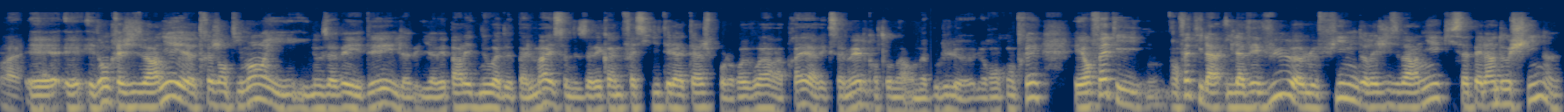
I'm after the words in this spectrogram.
Ouais. Et, et- et donc Régis Varnier, très gentiment, il, il nous avait aidé, il avait, il avait parlé de nous à De Palma, et ça nous avait quand même facilité la tâche pour le revoir après avec Samuel quand on a, on a voulu le, le rencontrer. Et en fait, il, en fait, il, a, il avait vu le film de Régis Varnier qui s'appelle Indochine,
